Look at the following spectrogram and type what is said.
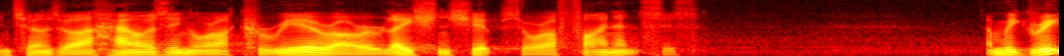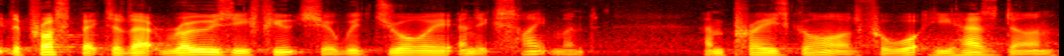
in terms of our housing or our career, our relationships, or our finances. And we greet the prospect of that rosy future with joy and excitement and praise God for what He has done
